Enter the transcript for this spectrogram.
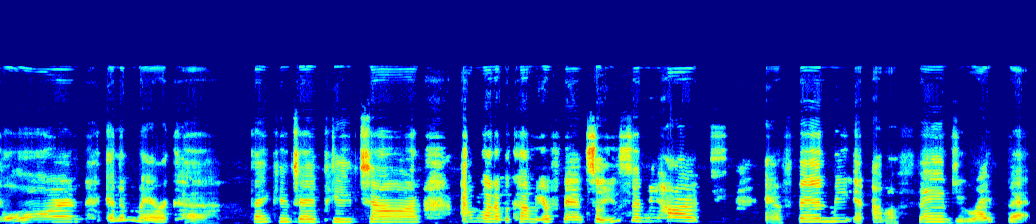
Born in America. Thank you, JP John. I'm going to become your fan too. You send me hearts and fan me, and I'm going to fan you right back.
